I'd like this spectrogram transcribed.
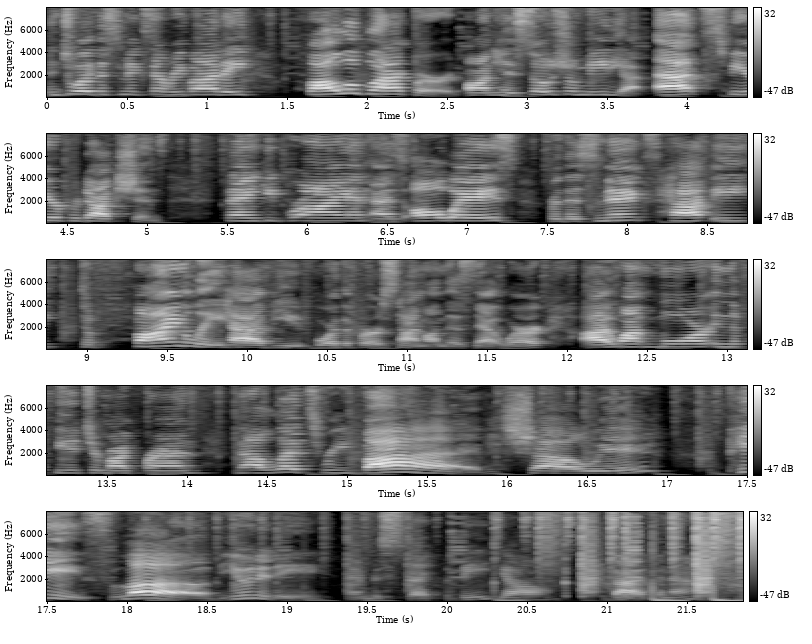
Enjoy this mix, everybody. Follow Blackbird on his social media at Sphere Productions. Thank you, Brian, as always, for this mix. Happy to finally have you for the first time on this network. I want more in the future, my friend. Now let's revive, shall we? Peace, love, unity, and respect the beat, y'all. Bye for now.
